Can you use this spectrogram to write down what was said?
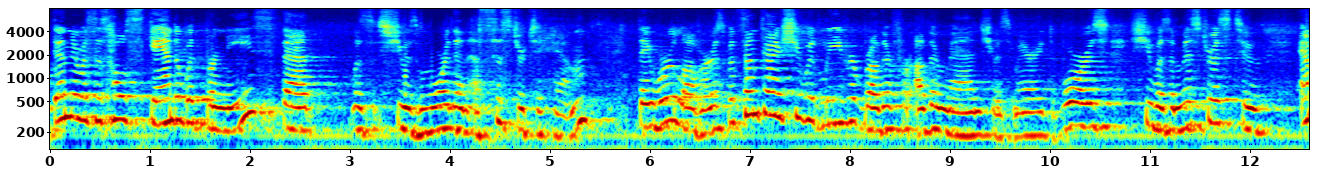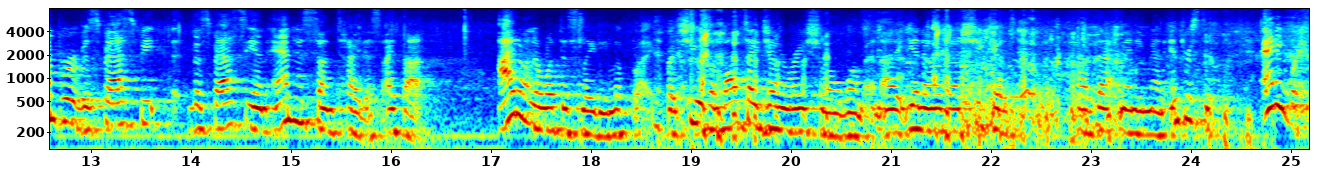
then there was this whole scandal with Bernice that was she was more than a sister to him. They were lovers, but sometimes she would leave her brother for other men. She was married, divorced. She was a mistress to Emperor Vespasian and his son Titus. I thought, I don't know what this lady looked like, but she was a multi-generational woman. I, you know, that she could have that many men interested. Anyway,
